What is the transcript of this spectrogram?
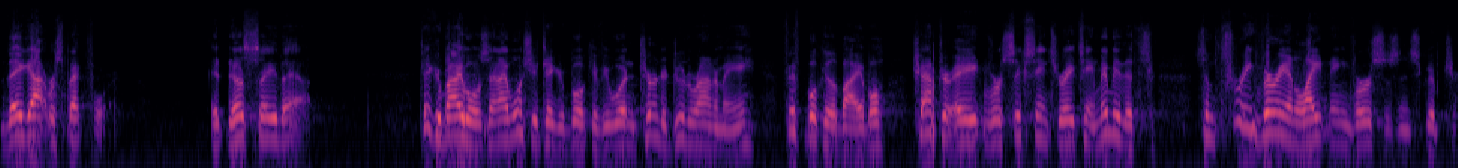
they got respect for it. It does say that. Take your Bibles, and I want you to take your book, if you would, and turn to Deuteronomy, fifth book of the Bible, chapter 8, verse 16 through 18. Maybe the th- some three very enlightening verses in Scripture.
